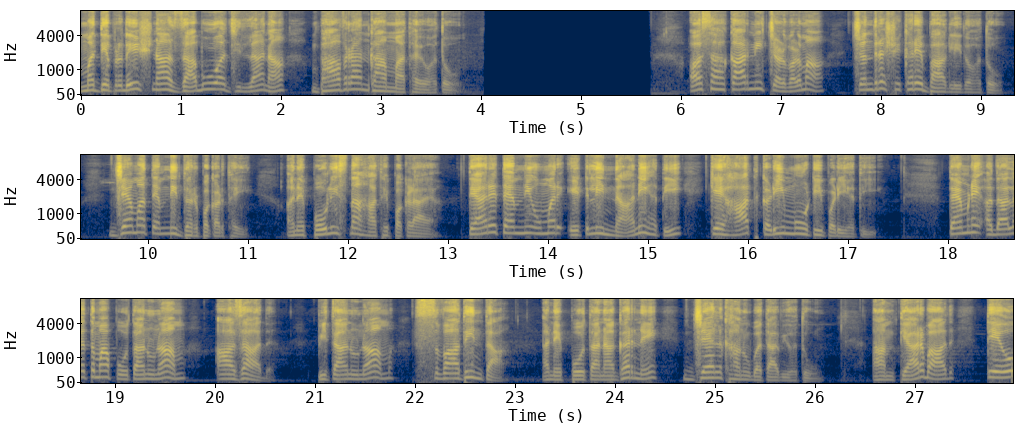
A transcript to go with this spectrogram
મધ્યપ્રદેશના ઝાબુઆ જિલ્લાના ભાવરા ગામમાં થયો હતો. અસહકારની ચળવળમાં ચંદ્રશેખરે ભાગ લીધો હતો, જેમાં તેમની ધરપકડ થઈ અને પોલીસના હાથે પકડાયા. ત્યારે તેમની ઉંમર એટલી નાની હતી કે હાથ કડી મોટી પડી હતી. તેમણે અદાલતમાં પોતાનું નામ આઝાદ, પિતાનું નામ સ્વાધીનતા અને પોતાના ઘરને જેલખાનું બતાવ્યું હતું. આમ ત્યારબાદ તેઓ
